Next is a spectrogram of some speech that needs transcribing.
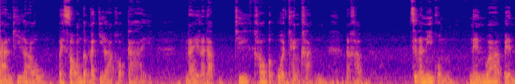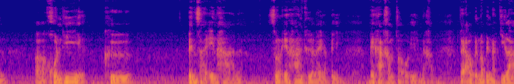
การที่เราไปซ้อมกับนักกีฬาเพาะกาย ในระดับ ที่เข้าประกวดแข่งขันนะครับ ซึ่งอันนี้ผมเน้นว่าเป็นคนที่คือเป็นสาย enhance อะส่วน enhance คืออะไรอะไปไปหาคำตอบเอาเองนะครับ แต่เอาเป็นว่าเป็นนักกีฬา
